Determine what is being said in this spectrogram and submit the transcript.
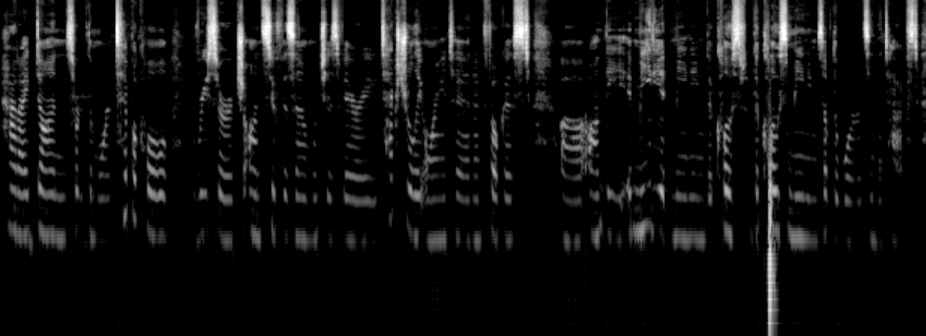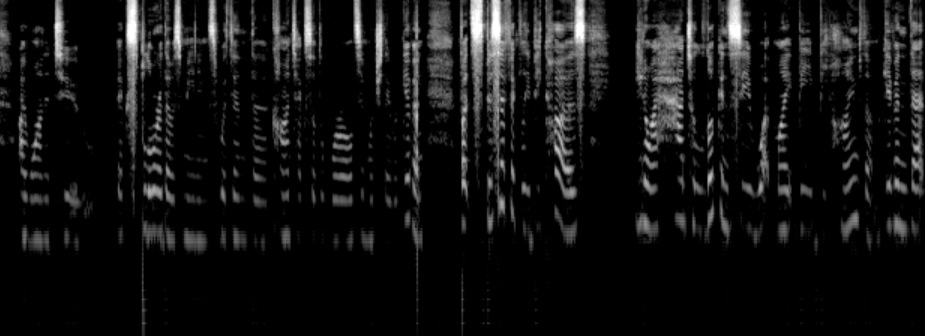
had I done sort of the more typical research on Sufism, which is very textually oriented and focused uh, on the immediate meaning, the close the close meanings of the words in the text. I wanted to explore those meanings within the context of the worlds in which they were given, but specifically because you know, I had to look and see what might be behind them, given that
